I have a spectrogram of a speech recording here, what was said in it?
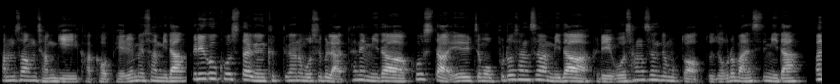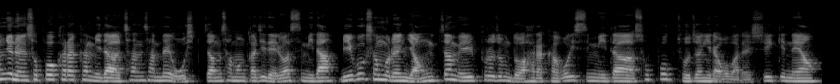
삼성전기, 카카오페이를 매수합니다. 그리고 코스닥은 급등하는 모습을 나타냅니다. 코스닥 1.5% 상승합니다. 그리고 상승 종목도 압도적으로 많습니다. 환율은 소폭 하락합니다. 1350.3원까지 내려왔습니다. 미국 선물은 0.1% 정도 하락하고 있습니다. 소폭 조정이라고 말할 수 있겠네요.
